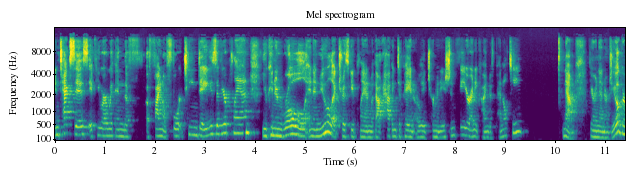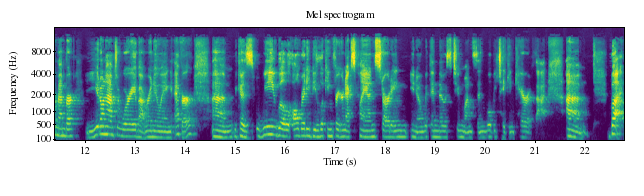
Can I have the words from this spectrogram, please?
In Texas, if you are within the final 14 days of your plan, you can enroll in a new electricity plan without having to pay an early termination fee or any kind of penalty. Now, if you're an Energy Ogre member, you don't have to worry about renewing ever um, because we will already be looking for your next plan starting, you know, within those two months, and we'll be taking care of that. Um, but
